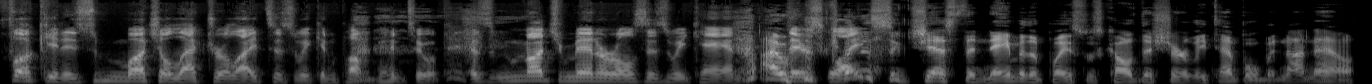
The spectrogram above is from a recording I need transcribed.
fucking as much electrolytes as we can pump into them as much minerals as we can. I was there's, going to like- suggest the name of the place was called the Shirley Temple, but not now.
